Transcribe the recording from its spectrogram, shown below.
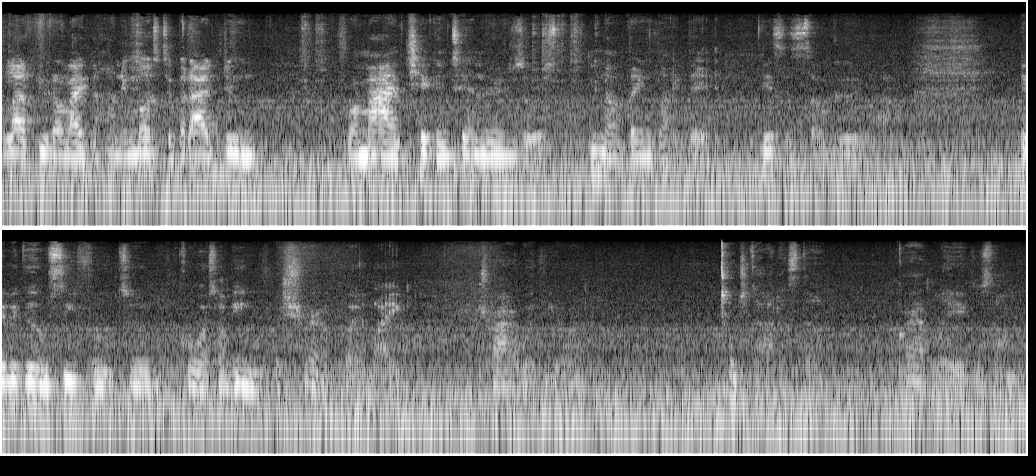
a lot of people don't like the honey mustard, but I do for my chicken tenders or, you know, things like that. This is so good. Maybe good with seafood too. Of course, I'm eating for shrimp, but like, try it with your, what you call this stuff? Crab legs or something.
